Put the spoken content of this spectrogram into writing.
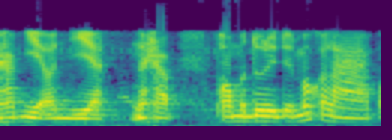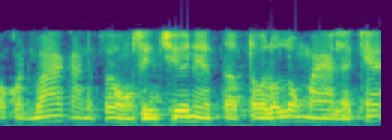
ะครับ year on year นะครับพอมาดูในเดือนมกราปรากฏว่าการเติบโตของสินเชื่อเนี่ยเติบโตลดลงมาเหลือแค่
